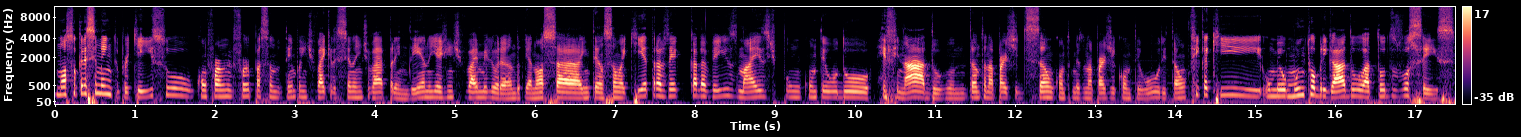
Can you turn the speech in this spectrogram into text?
o nosso crescimento, porque isso, conforme for passando o tempo, a gente vai crescendo, a gente vai aprendendo e a gente vai melhorando. E a nossa intenção aqui é trazer cada vez mais, tipo, um conteúdo refinado, tanto na parte de edição quanto mesmo na parte de conteúdo. Então, fica aqui o meu muito obrigado a todos vocês.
